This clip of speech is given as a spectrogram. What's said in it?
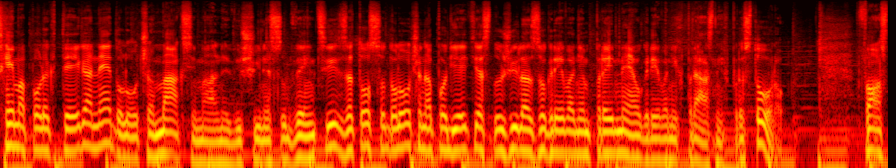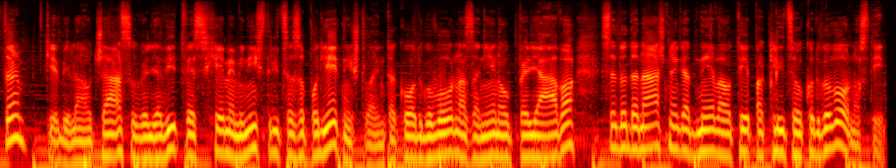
Schema poleg tega ne določa maksimalne višine subvencij, zato so določena podjetja služila z ogrevanjem prej neogrevanih praznih prostorov. Foster, ki je bila v času uveljavitve scheme ministrica za podjetništvo in tako odgovorna za njeno upeljavo, se do današnjega dneva otepa klicev k odgovornosti.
